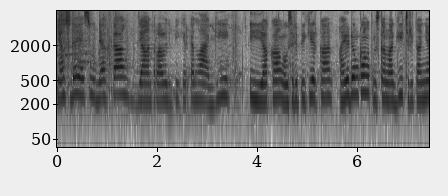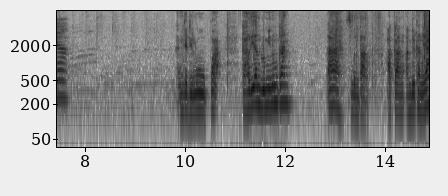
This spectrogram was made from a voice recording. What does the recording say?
Ya sudah ya sudah Kang, jangan terlalu dipikirkan lagi. Iya Kang, nggak usah dipikirkan. Ayo dong Kang, teruskan lagi ceritanya. Kang jadi lupa. Kalian belum minum kan? Ah, sebentar. Akang ambilkan ya.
